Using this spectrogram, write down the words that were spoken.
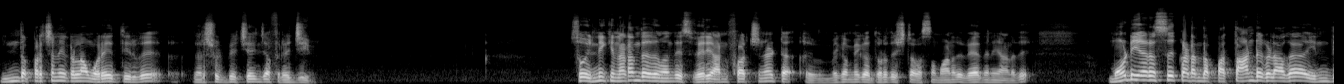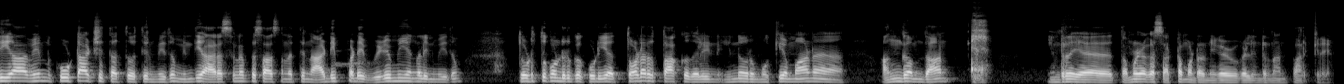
இந்த பிரச்சனைக்கெல்லாம் ஒரே தீர்வு there should be change of regime so இன்றைக்கி நடந்தது வந்து இட்ஸ் வெரி அன்ஃபார்ச்சுனேட் மிக மிக துரதிர்ஷ்டவசமானது வேதனையானது. மோடி அரசு கடந்த பத்தாண்டுகளாக இந்தியாவின் கூட்டாட்சி தத்துவத்தின் மீதும் இந்திய அரசியலமைப்பு சாசனத்தின் அடிப்படை விழுமியங்களின் மீதும் தொடுத்து கொண்டிருக்கக்கூடிய தொடர் தாக்குதலின் இன்னொரு முக்கியமான அங்கம்தான் இன்றைய தமிழக சட்டமன்ற நிகழ்வுகள் என்று நான் பார்க்கிறேன்.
